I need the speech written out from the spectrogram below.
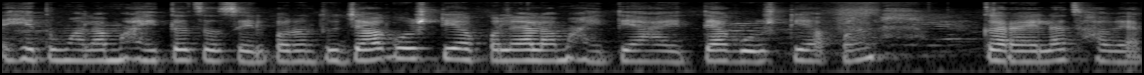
हे तुम्हाला माहीतच असेल परंतु ज्या गोष्टी आपल्याला माहिती आहेत त्या गोष्टी आपण करायलाच हव्यात.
